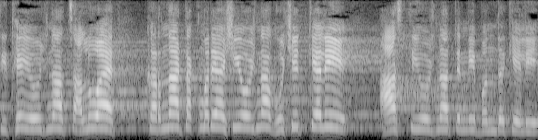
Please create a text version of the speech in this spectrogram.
तिथे योजना चालू आहेत. कर्नाटकमध्ये अशी योजना घोषित केली आज ती योजना त्यांनी बंद केली.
